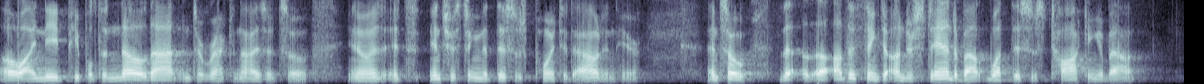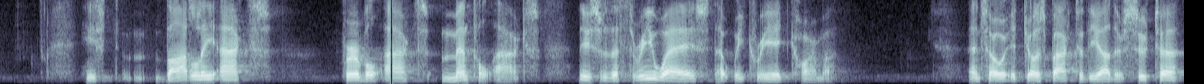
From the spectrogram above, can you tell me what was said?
Oh, I need people to know that and to recognize it. So, you know, it's interesting that this is pointed out in here. And so, the, the other thing to understand about what this is talking about, he's bodily acts verbal acts, mental acts. These are the three ways that we create karma. And so it goes back to the other sutta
